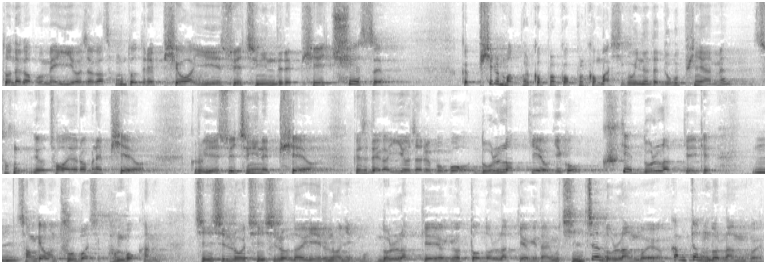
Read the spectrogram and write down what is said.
또 내가 보면 이 여자가 성도들의 피와 예수의 증인들의 피에 취했어요. 그 피를 막 벌컥벌컥벌컥 마시고 있는데 누구 피냐면 성, 저와 여러분의 피예요. 그리고 예수의 증인의 피예요. 그래서 내가 이 여자를 보고 놀랍게 여기고 크게 놀랍게 이렇게 음, 성경은 두 번씩 반복하는 진실로 진실로 너에게 이르노니 뭐 놀랍게 여기고 또 놀랍게 여기다. 뭐 진짜 놀란 거예요. 깜짝 놀란 거예요.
